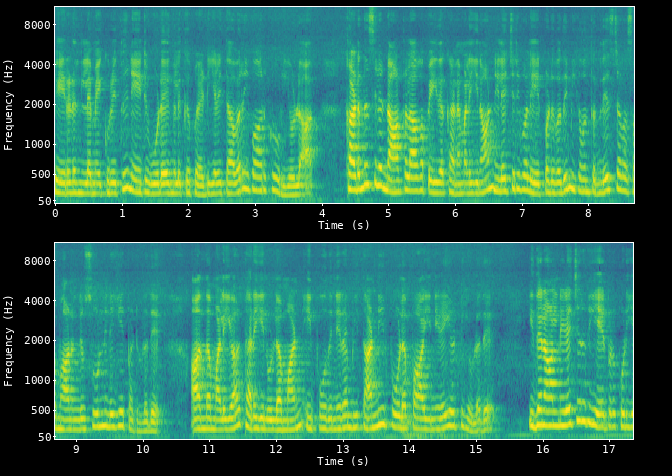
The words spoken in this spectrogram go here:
பேரிடர் நிலைமை குறித்து நேற்று ஊடகங்களுக்கு பேட்டியளித்த அவர் இவ்வாறு கூறியுள்ளார். கடந்த சில நாட்களாக பெய்த கனமழையினால் நிலச்சரிவுகள் ஏற்படுவது மிகவும் துரதிருஷ்டவசமான சூழ்நிலை ஏற்பட்டுள்ளது. அந்த மழையால் தரையில் உள்ள மண் இப்போது நிரம்பி தண்ணீர் போல பாய் நிலையெட்டியுள்ளது இதனால் நிலச்சரிவு ஏற்படக்கூடிய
